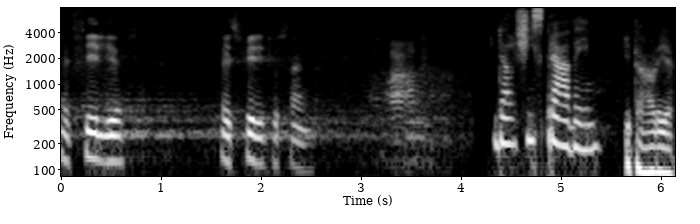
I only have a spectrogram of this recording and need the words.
et Filius et Spiritus Sanctus. Další zprávy. Itálie.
